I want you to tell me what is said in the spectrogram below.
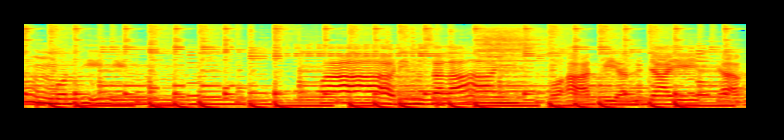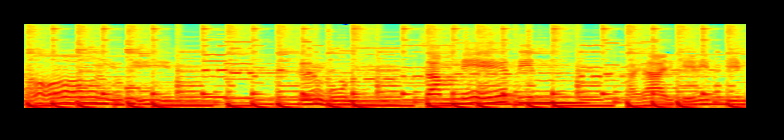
งมนทินฟ้าดินสลายก็อาจเปลี่ยนใจจากน้องอยู่พินถึงมุนซำเนตินให้อายเก็บกิน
